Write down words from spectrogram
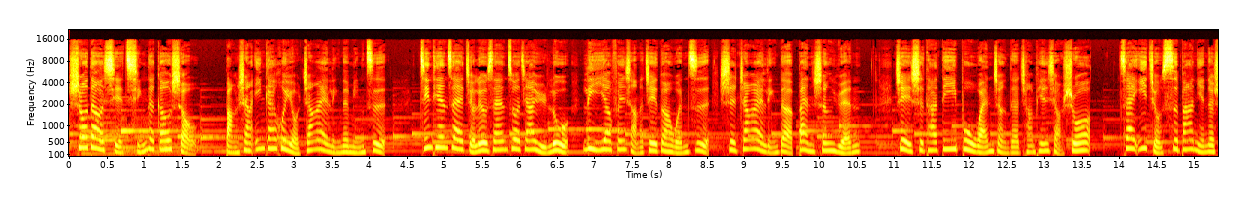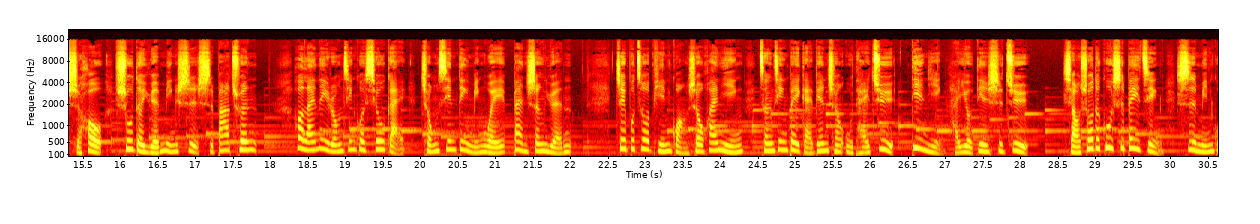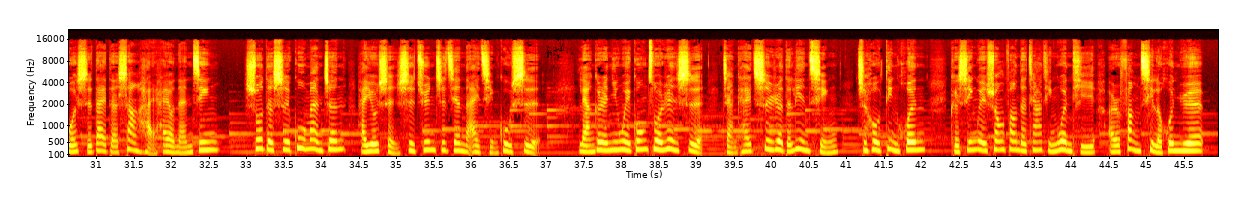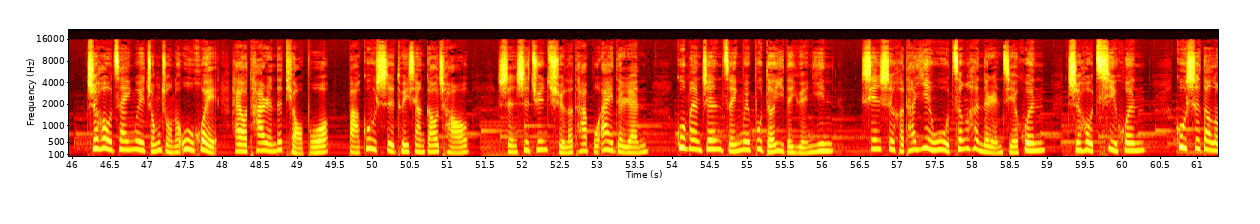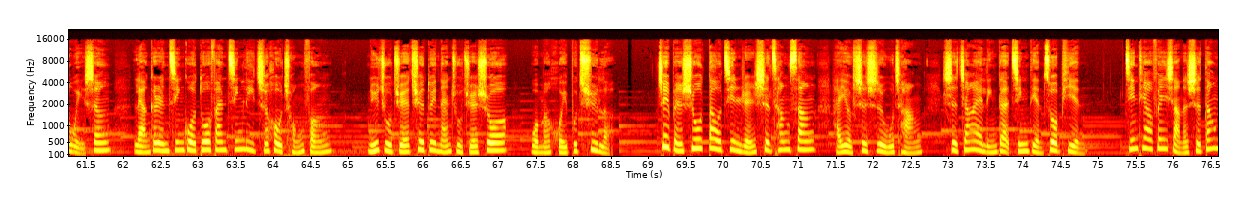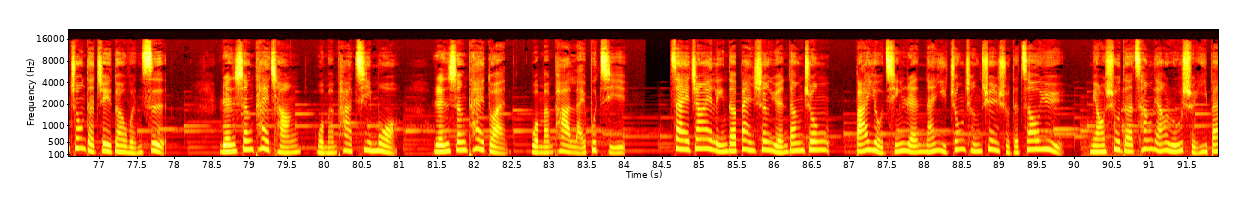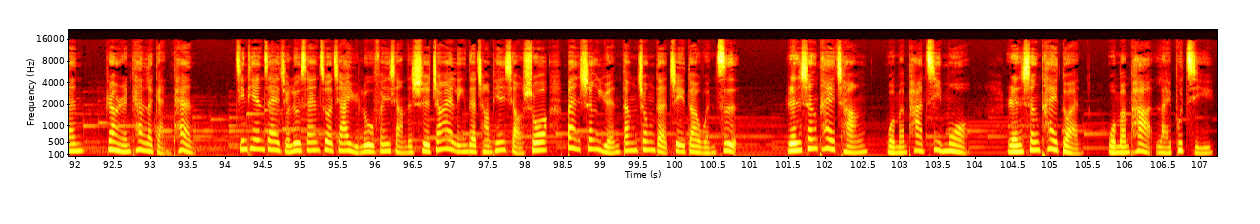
说到写情的高手，榜上应该会有张爱玲的名字。今天在九六三作家语录，丽要分享的这段文字是张爱玲的《半生缘》，这也是她第一部完整的长篇小说。在一九四八年的时候，书的原名是《十八春》，后来内容经过修改，重新定名为《半生缘》。这部作品广受欢迎，曾经被改编成舞台剧、电影还有电视剧。小说的故事背景是民国时代的上海，还有南京，说的是顾曼桢还有沈世钧之间的爱情故事。两个人因为工作认识，展开炽热的恋情，之后订婚。可是因为双方的家庭问题而放弃了婚约。之后再因为种种的误会，还有他人的挑拨，把故事推向高潮。沈世钧娶了他不爱的人，顾曼桢则因为不得已的原因。先是和他厌恶、憎恨的人结婚，之后弃婚。故事到了尾声，两个人经过多番经历之后重逢，女主角却对男主角说：“我们回不去了。”这本书道尽人世沧桑，还有世事无常，是张爱玲的经典作品。今天要分享的是当中的这段文字：“人生太长，我们怕寂寞；人生太短，我们怕来不及。”在张爱玲的半生缘当中，把有情人难以终成眷属的遭遇描述的苍凉如水一般，让人看了感叹。今天在九六三作家语录分享的是张爱玲的长篇小说《半生缘》当中的这段文字：人生太长，我们怕寂寞；人生太短，我们怕来不及。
